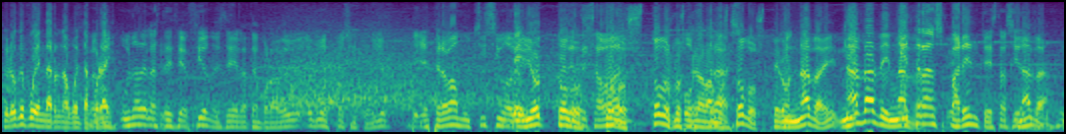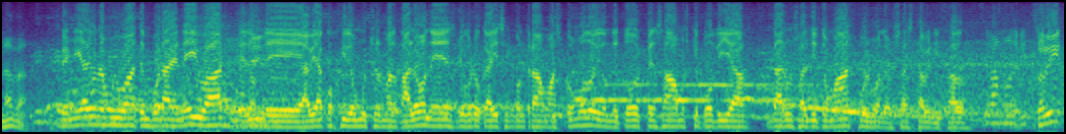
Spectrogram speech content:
creo que pueden dar una vuelta por ahí. Una de las decepciones de la temporada de Edu Espósito. Yo esperaba muchísimo de Yo todos, este chaval. todos, todos lo esperábamos, Ostras, todos, pero qué- nada, ¿eh? Nada de nada. Qué transparente está siendo. Nada, nada. Venía de una muy buena temporada en Eibar, eh, donde había cogido muchos más galones, yo creo que ahí se encontraba más cómodo y donde todos pensábamos que podía dar un saltito más, pues bueno, se ha estabilizado. Se va Modric.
